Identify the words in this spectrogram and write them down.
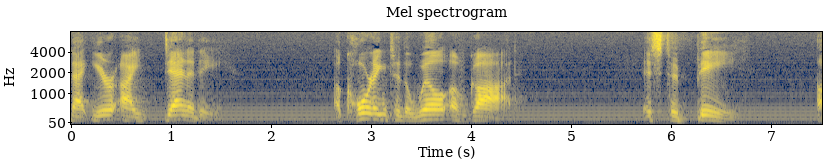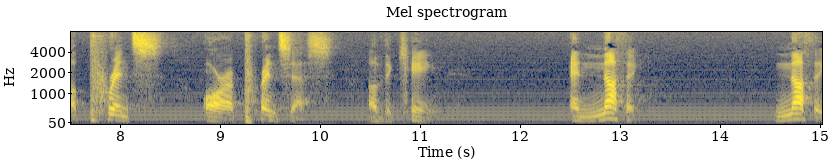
that your identity, according to the will of God, is to be a prince or a princess of the king? And nothing, nothing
